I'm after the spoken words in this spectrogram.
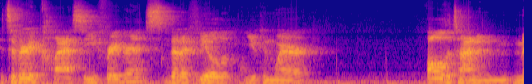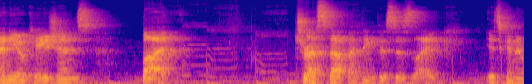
It's a very classy fragrance that I feel you can wear all the time in many occasions, but dressed up, I think this is like it's gonna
